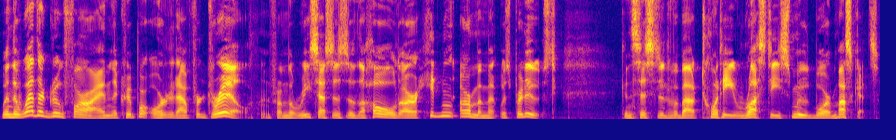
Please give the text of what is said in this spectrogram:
When the weather grew fine, the crew were ordered out for drill, and from the recesses of the hold our hidden armament was produced. Consisted of about twenty rusty smoothbore muskets.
